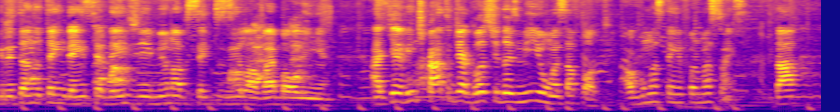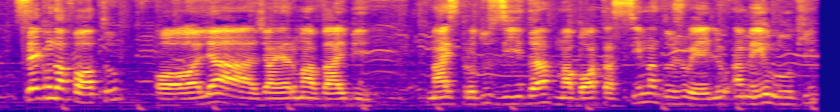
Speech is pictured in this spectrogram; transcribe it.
gritando tendência desde 1900 e lá vai bolinha. Aqui é 24 de agosto de 2001 essa foto. Algumas têm informações, tá? Segunda foto, olha, já era uma vibe mais produzida, uma bota acima do joelho, a meio look,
